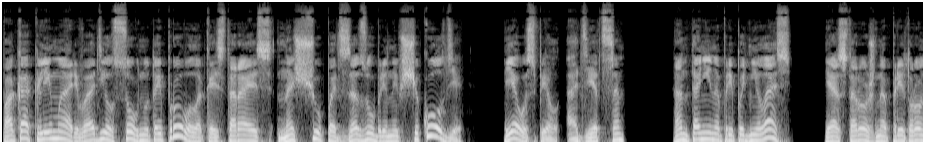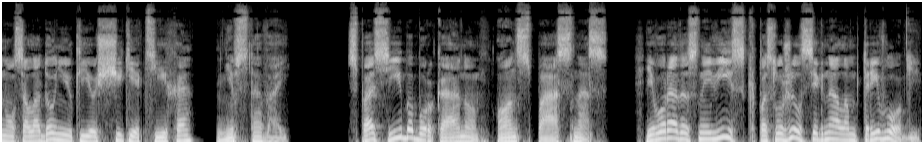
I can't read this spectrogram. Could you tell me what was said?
Пока клемарь водил согнутой проволокой, стараясь нащупать зазубрины в щеколде, я успел одеться. Антонина приподнялась и осторожно притронулся ладонью к ее щеке. «Тихо, не вставай». Спасибо Буркану, он спас нас. Его радостный виск послужил сигналом тревоги.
